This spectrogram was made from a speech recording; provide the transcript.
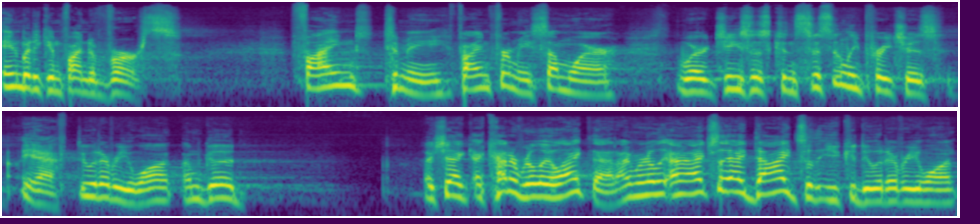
Anybody can find a verse. Find to me, find for me somewhere where Jesus consistently preaches, oh, yeah, do whatever you want, I'm good. Actually, I, I kind of really like that. I'm really, actually, I died so that you could do whatever you want.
